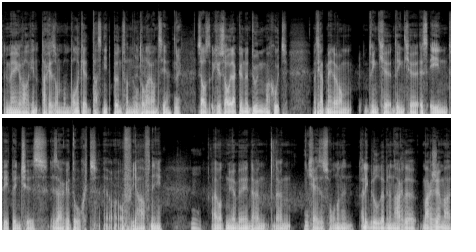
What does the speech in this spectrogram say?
in mijn geval, geen, dat je zo'n bonbonnetje, dat is niet het punt van nultolerantie. Hè? Nee. Zelfs, je zou dat kunnen doen, maar goed. Maar het gaat mij erom, drink je, drink je, is één, twee pintjes, is dat gedoogd? Eh, Of ja of nee? Hmm. Ah, want nu hebben wij daar een, daar een Ja. grijze zone in. Allee, ik bedoel, we hebben een harde marge, maar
